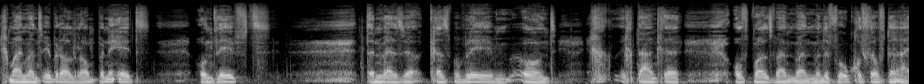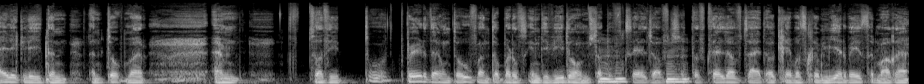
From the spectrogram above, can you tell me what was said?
ich meine, wenn es überall Rampen hat und Lifts, dann wäre es ja kein Problem. Und ich, ich denke, oftmals, wenn, wenn, wenn der Fokus auf der Heilung liegt, dann, dann tut man ähm, quasi Bürde und der Aufwand man aufs Individuum statt mhm. auf die Gesellschaft. Mhm. Statt dass die Gesellschaft sagt, okay, was können wir besser machen?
